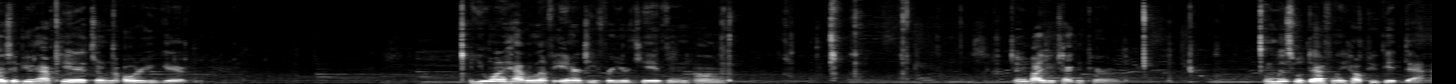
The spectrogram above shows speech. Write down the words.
especially if you have kids and the older you get. You want to have enough energy for your kids and um, anybody you're taking care of. And this will definitely help you get that.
